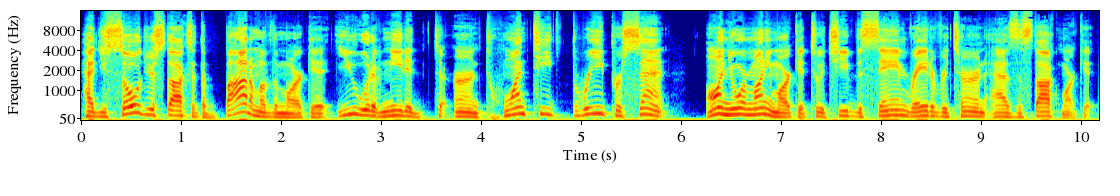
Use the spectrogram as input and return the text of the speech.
had you sold your stocks at the bottom of the market, you would have needed to earn 23% on your money market to achieve the same rate of return as the stock market.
